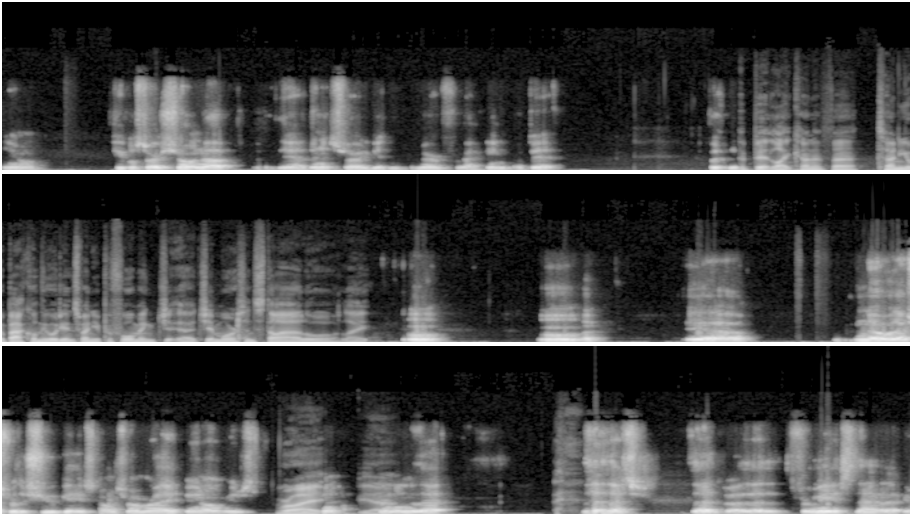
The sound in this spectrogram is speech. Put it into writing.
you know people started showing up, yeah, then it started getting nerve wracking a bit. But A bit like kind of uh, turning your back on the audience when you're performing uh, Jim Morrison style, or like. Mm. Mm. uh, Yeah. No, that's where the shoegaze comes from, right? You know, you just Right. Yeah. turn into that. that that's that uh, for me. It's that uh, you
